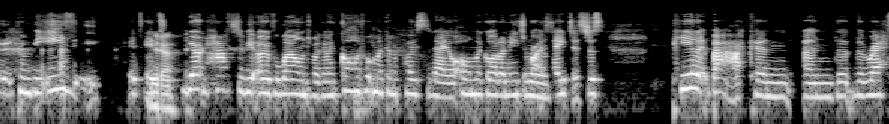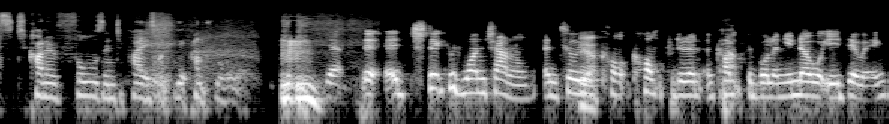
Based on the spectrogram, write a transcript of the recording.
it can be easy. It's, it's yeah. you don't have to be overwhelmed by going god what am i going to post today? or oh my god i need to write a mm. status. Just peel it back and and the, the rest kind of falls into place once you get comfortable with it yeah, it, it, stick with one channel until you're yeah. co- confident and comfortable yeah. and you know what you're doing.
